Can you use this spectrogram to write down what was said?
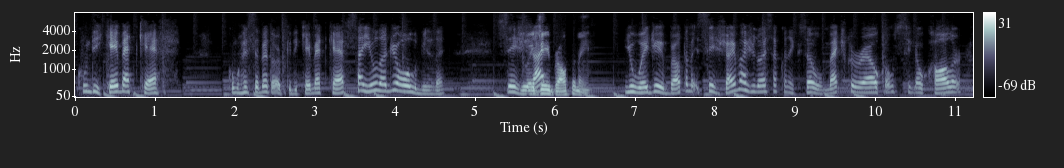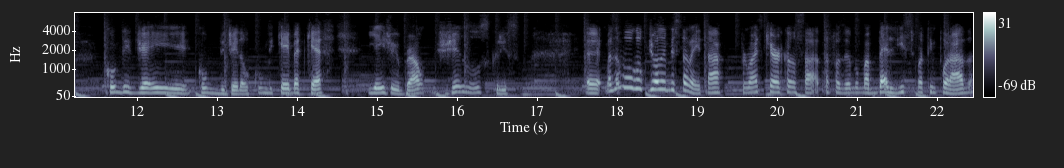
com DK Metcalf como recebedor, porque DK Metcalf saiu lá de Ole Miss, né? Você e o AJ Brown também. E o AJ Brown também. Você já imaginou essa conexão? O Matt Corral com o Signal Caller, com o DJ. Com o DJ não, com o DK Metcalf e AJ Brown. Jesus Cristo. É, mas eu vou de Ole Miss também, tá? Por mais que Arkansas tá fazendo uma belíssima temporada.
